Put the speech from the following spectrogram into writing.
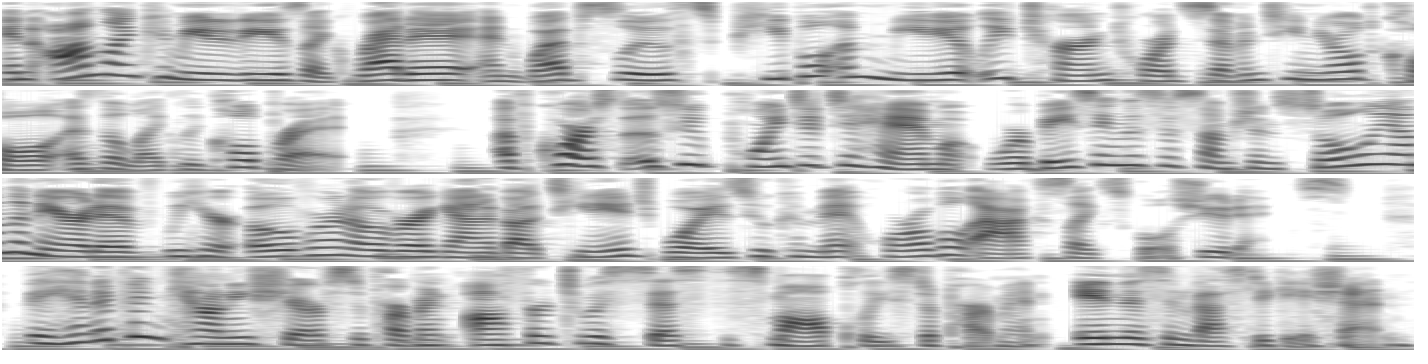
In online communities like Reddit and web sleuths, people immediately turned towards 17 year old Cole as the likely culprit. Of course, those who pointed to him were basing this assumption solely on the narrative we hear over and over again about teenage boys who commit horrible acts like school shootings. The Hennepin County Sheriff's Department offered to assist the small police department in this investigation.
